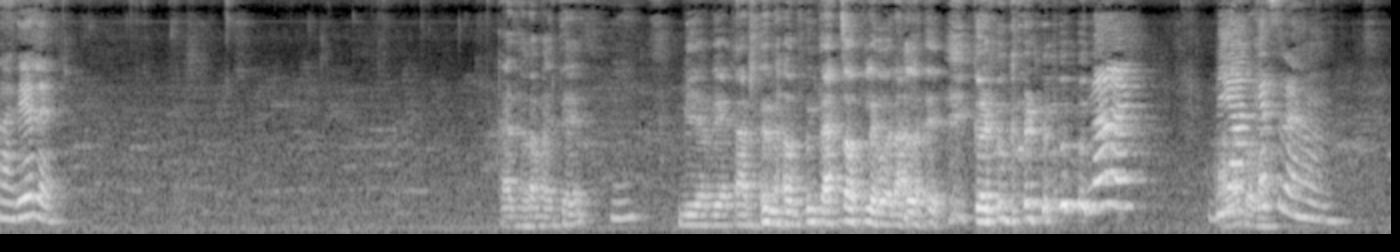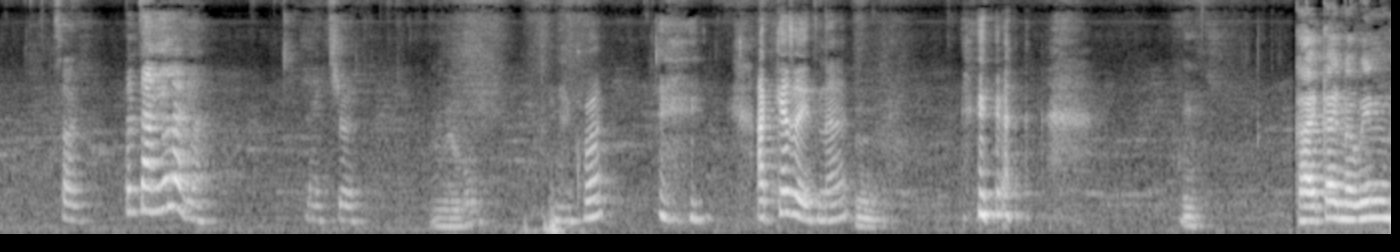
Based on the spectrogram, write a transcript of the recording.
भारी आलंय. काय झालं माहितीये? बिया बिया काढताना आपण त्याचा फ्लेवर आलाय. कडू कडू. नाही. बिया आला थोडा. अख्ख्याच सॉरी पण चांगला लागला. नॅचरल नको. अख्ख्याच आहेत ना? काय काय नवीन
